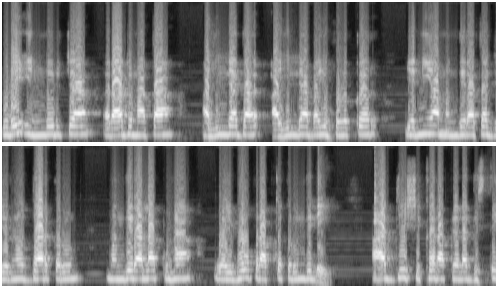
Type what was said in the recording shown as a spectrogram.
पुढे इंदूरच्या राजमाता अहिल्या अहिल्याबाई होळकर यांनी या मंदिराचा जीर्णोद्धार करून मंदिराला पुन्हा वैभव प्राप्त करून दिले. आज जे शिखर आपल्याला दिसते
